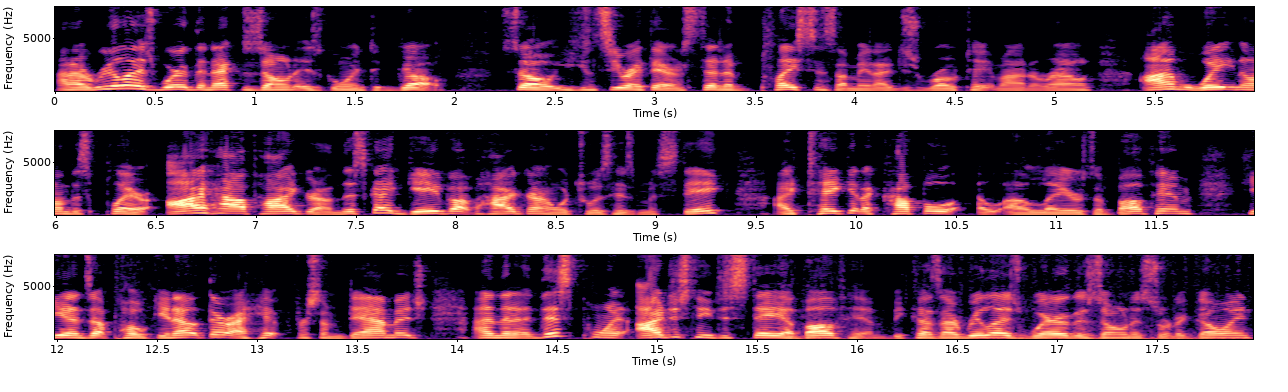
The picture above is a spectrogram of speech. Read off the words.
And I realize where the next zone is going to go. So you can see right there, instead of placing something, I just rotate mine around. I'm waiting on this player. I have high ground. This guy gave up high ground, which was his mistake. I take it a couple uh, layers above him. He ends up poking out there. I hit for some damage. And then at this point, I just need to stay above him because I realize where the zone is sort of going.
